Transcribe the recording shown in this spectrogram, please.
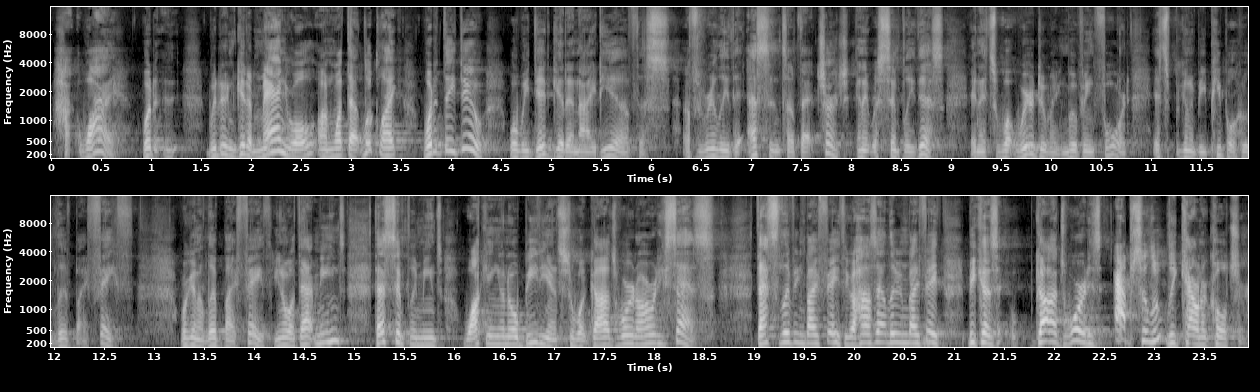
How, why? What, we didn't get a manual on what that looked like. What did they do? Well, we did get an idea of this, of really the essence of that church, and it was simply this, and it's what we're doing moving forward. It's going to be people who live by faith. We're going to live by faith. You know what that means? That simply means walking in obedience to what God's word already says. That's living by faith. You go, how's that living by faith? Because God's word is absolutely counterculture.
